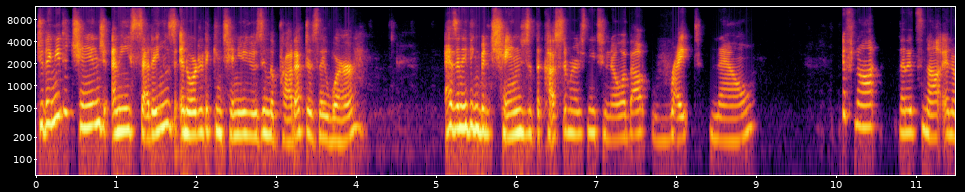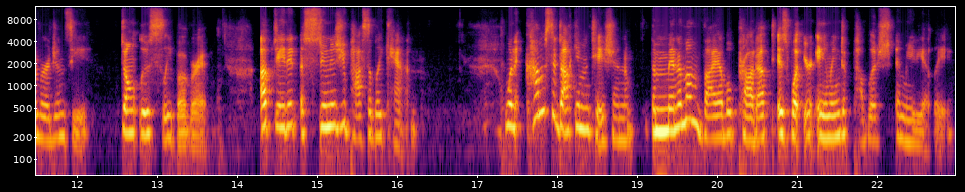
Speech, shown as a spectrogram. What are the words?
Do they need to change any settings in order to continue using the product as they were? Has anything been changed that the customers need to know about right now? If not, then it's not an emergency. Don't lose sleep over it. Update it as soon as you possibly can. When it comes to documentation, the minimum viable product is what you're aiming to publish immediately.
